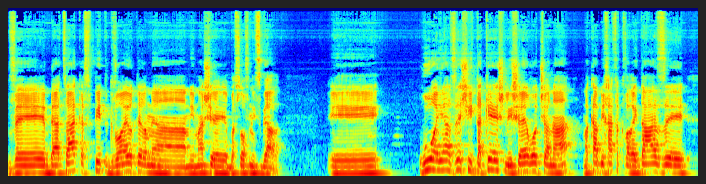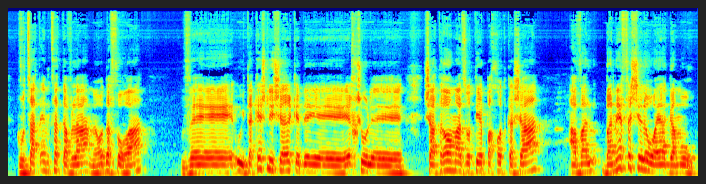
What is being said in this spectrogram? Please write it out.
ובהצעה כספית גבוהה יותר מה, ממה שבסוף נסגר. אה, הוא היה זה שהתעקש להישאר עוד שנה, מכבי חיפה כבר הייתה אז אה, קבוצת אמצע טבלה מאוד אפורה, והוא התעקש להישאר כדי אה, איכשהו שהטראומה הזאת תהיה פחות קשה, אבל בנפש שלו הוא היה גמור.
